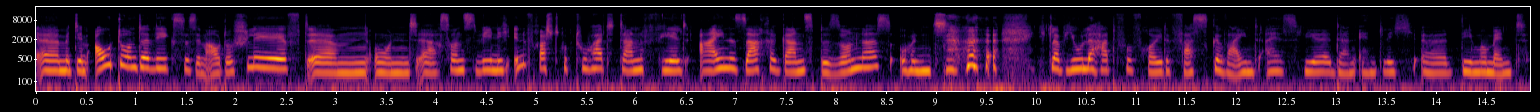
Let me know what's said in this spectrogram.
äh, mit dem Auto unterwegs ist, im Auto schläft ähm, und äh, sonst wenig Infrastruktur hat, dann fehlt eine Sache ganz besonders. Und ich glaube, Jule hat vor Freude fast geweint, als wir dann endlich äh, den Moment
